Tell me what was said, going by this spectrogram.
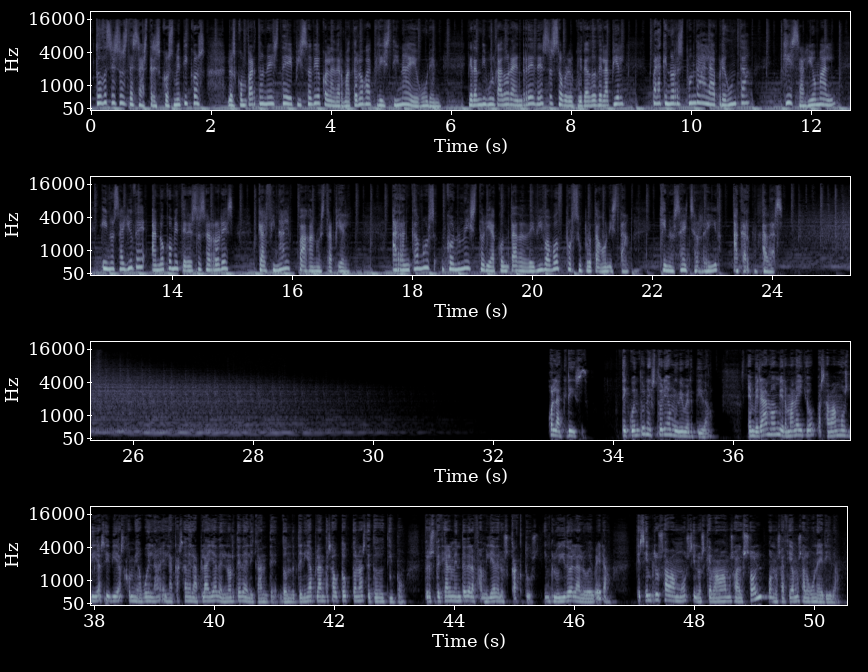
Todos esos desastres cosméticos los comparto en este episodio con la dermatóloga Cristina Eguren, gran divulgadora en redes sobre el cuidado de la piel, para que nos responda a la pregunta ¿qué salió mal? y nos ayude a no cometer esos errores que al final paga nuestra piel. Arrancamos con una historia contada de viva voz por su protagonista, que nos ha hecho reír a carcajadas. Hola Cris, te cuento una historia muy divertida. En verano mi hermana y yo pasábamos días y días con mi abuela en la casa de la playa del norte de Alicante, donde tenía plantas autóctonas de todo tipo, pero especialmente de la familia de los cactus, incluido el aloe vera, que siempre usábamos si nos quemábamos al sol o nos hacíamos alguna herida.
